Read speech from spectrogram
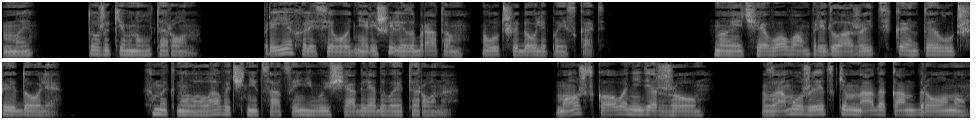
«Мы», — тоже кивнул Терон. «Приехали сегодня, решили с братом лучшей доли поискать. «Ну и чего вам предложить к этой лучшей доле?» — хмыкнула лавочница, оценивающая, оглядывая Терона. «Мужского не держу. За мужицким надо к Андрону,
